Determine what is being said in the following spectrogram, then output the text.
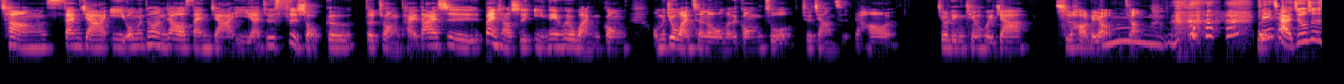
唱三加一，我们通常叫三加一啊，就是四首歌的状态，大概是半小时以内会完工，我们就完成了我们的工作，就这样子，然后就领钱回家吃好料这样。听起来就是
